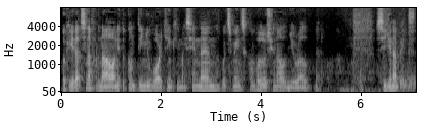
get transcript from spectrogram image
Okay, that's enough for now. I need to continue working in my CNN, which means convolutional neural network. See you in a bit.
